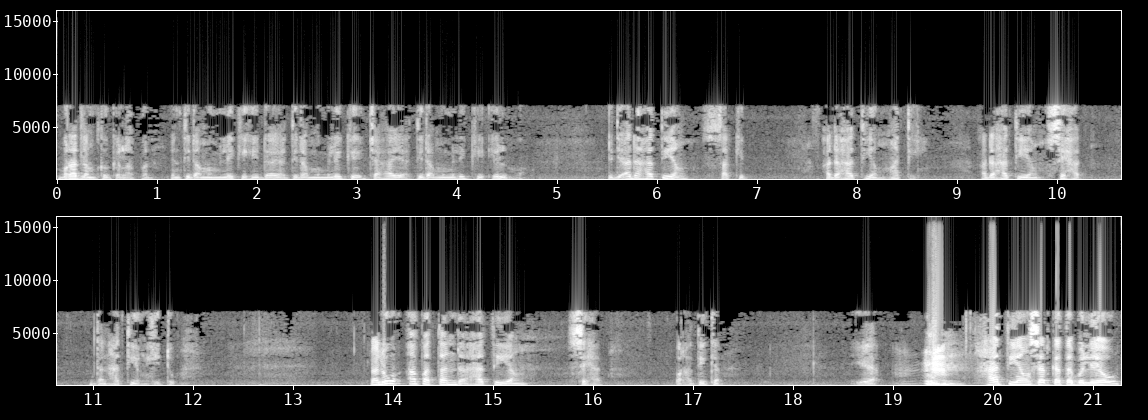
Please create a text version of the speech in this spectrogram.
Berada dalam kegelapan, yang tidak memiliki hidayah, tidak memiliki cahaya, tidak memiliki ilmu. Jadi ada hati yang sakit, ada hati yang mati, ada hati yang sehat, dan hati yang hidup. Lalu apa tanda hati yang sehat? Perhatikan. Ya. hati yang sehat kata beliau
